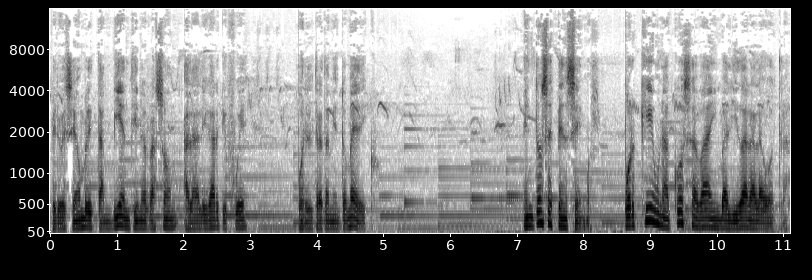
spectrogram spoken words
pero ese hombre también tiene razón al alegar que fue por el tratamiento médico. Entonces pensemos, ¿por qué una cosa va a invalidar a la otra?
